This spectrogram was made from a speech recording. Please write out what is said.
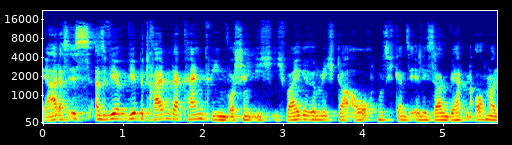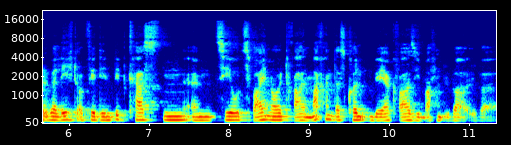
Ja, das ist, also wir, wir betreiben da kein Greenwashing. Ich, ich weigere mich da auch, muss ich ganz ehrlich sagen. Wir hatten auch mal überlegt, ob wir den Bitkasten ähm, CO2-neutral machen. Das könnten wir ja quasi machen über, über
